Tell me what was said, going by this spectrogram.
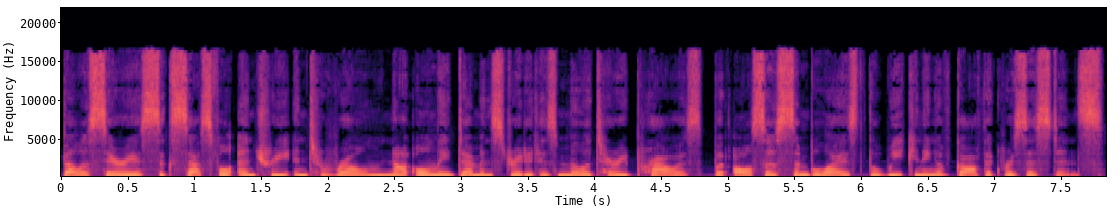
Belisarius' successful entry into Rome not only demonstrated his military prowess but also symbolized the weakening of Gothic resistance.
